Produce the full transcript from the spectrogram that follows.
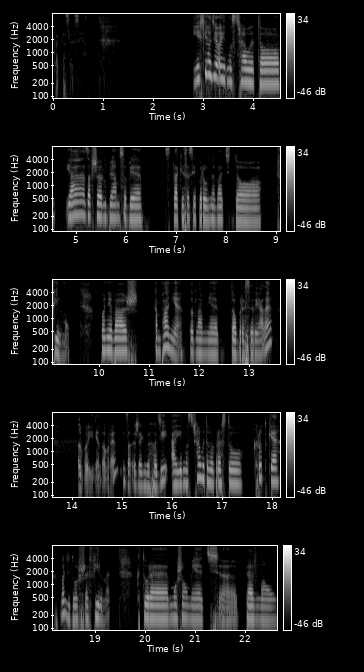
taka sesja. Jeśli chodzi o jednostrzały, to ja zawsze lubiłam sobie takie sesje porównywać do filmu, ponieważ kampanie to dla mnie dobre seriale, albo i niedobre, zależy jak wychodzi, a jednostrzały to po prostu krótkie bądź dłuższe filmy, które muszą mieć e, pewną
